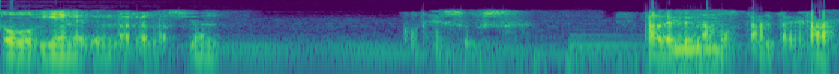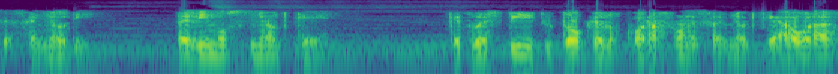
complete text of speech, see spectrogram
solo viene de una relación con Jesús. Padre, te damos tantas gracias, Señor, y pedimos, Señor, que, que tu espíritu toque los corazones, Señor, que ahora,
